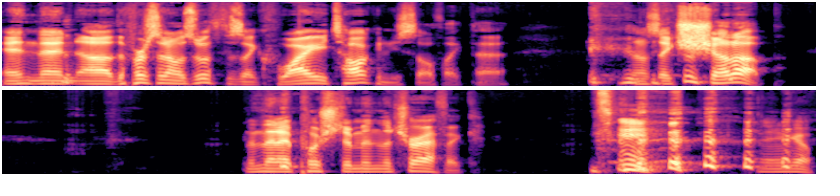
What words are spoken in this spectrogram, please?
And then uh, the person I was with was like, "Why are you talking to yourself like that?" And I was like, "Shut up." And then I pushed him in the traffic. there you go.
